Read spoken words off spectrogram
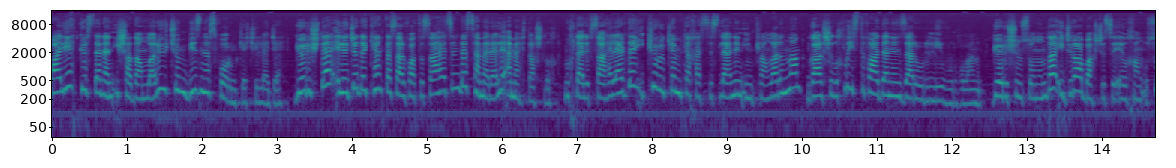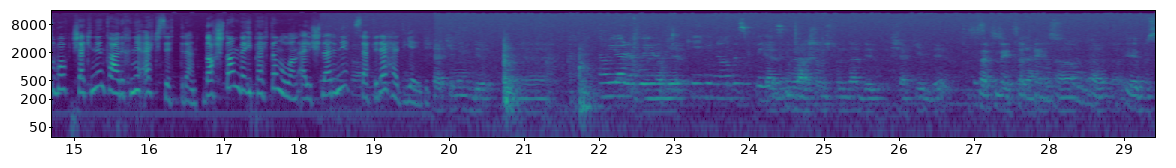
fəaliyyət göstərən iş adamları üçün biznes forum keçiriləcək. Görüşdə eləcə də kənd təsərrüfatı sahəsində səmərəli əməkdaşlıq, müxtəlif sahələrdə iki ölkə mütəxəssislərinin imkanlarından qarşılıqlı istifadənin zəruriliyi vurğulanıb. Görüşün sonunda icra başçısı Elxan Usubov Şəkinin tarixini əks etdirən daşdan və ipəkdən olan əl işlərini səfirə hədiyyə edib. Şəkinin bir e. Qədim daşın üstündə bir şəkildir. Uh, it was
